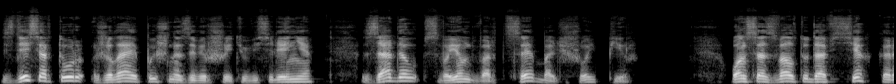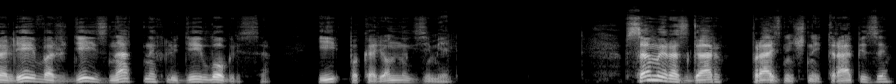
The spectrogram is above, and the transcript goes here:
Здесь Артур, желая пышно завершить увеселение, задал в своем дворце большой пир. Он созвал туда всех королей, вождей, знатных людей Логриса и покоренных земель. В самый разгар праздничной трапезы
